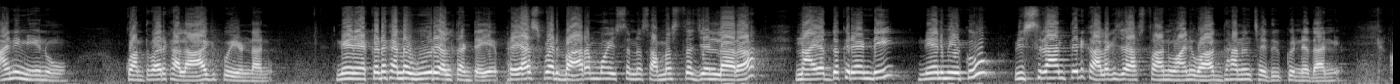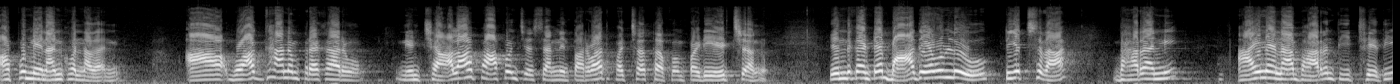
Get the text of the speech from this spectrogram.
అని నేను కొంతవరకు అలా ఆగిపోయి ఉన్నాను. నేను ఎక్కడికన్నా ఊరు వెళ్తుంటే ప్రయాసపడి భారం మోయిస్తున్న సమస్త జనులారా నా యొద్దకు రండి నేను మీకు విశ్రాంతిని కలగజేస్తాను అని వాగ్దానం చదువుకునేదాన్ని. అప్పుడు నేను అనుకున్నదాన్ని. ఆ వాగ్దానం ప్రకారం నేను చాలా పాపం చేశాను. నేను తర్వాత పశ్చాత్తాపం పడి ఏడ్చాను. ఎందుకంటే మా దేవుళ్ళు తీర్చరా భారాన్ని? ఆయన నా భారం తీర్చేది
